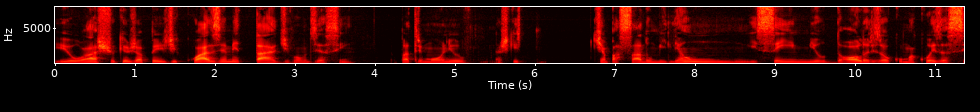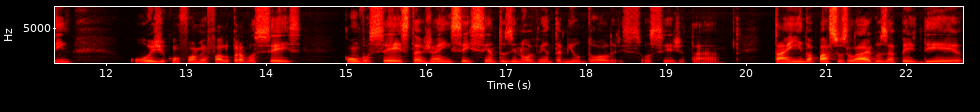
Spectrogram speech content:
eu acho que eu já perdi quase a metade, vamos dizer assim. O patrimônio, acho que tinha passado um milhão e cem mil dólares, alguma coisa assim. Hoje, conforme eu falo para vocês, com vocês está já em 690 mil dólares, ou seja, está tá indo a passos largos a perder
